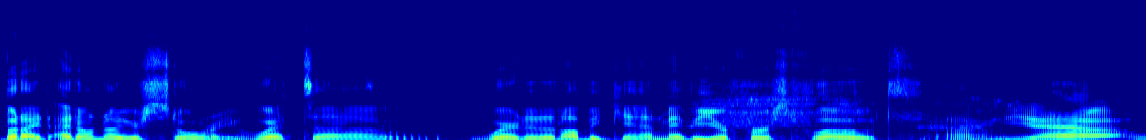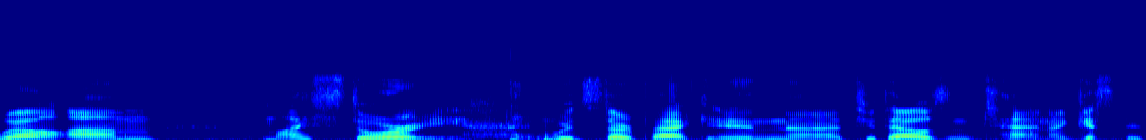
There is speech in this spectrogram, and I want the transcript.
but I, I don't know your story. What uh, where did it all begin? Maybe your first float. Um, Yeah, well, um, my story would start back in uh, 2010. I guess it,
